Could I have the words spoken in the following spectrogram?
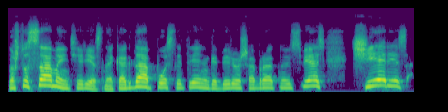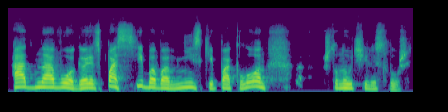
Но что самое интересное, когда после тренинга берешь обратную связь, через одного говорит «спасибо вам, низкий поклон», что научились слушать.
